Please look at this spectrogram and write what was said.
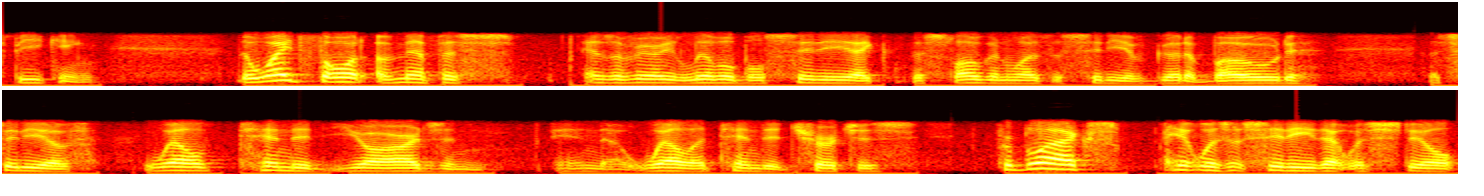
speaking. The whites thought of Memphis as a very livable city. Like the slogan was the city of good abode, a city of well tended yards and, and uh, well attended churches. For blacks, it was a city that was still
